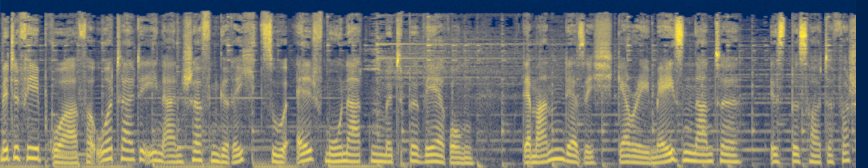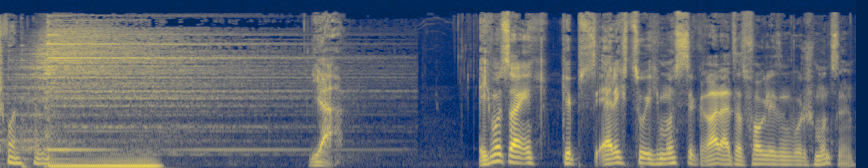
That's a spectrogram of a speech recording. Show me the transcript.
Mitte Februar verurteilte ihn ein Schöffengericht zu elf Monaten mit Bewährung. Der Mann, der sich Gary Mason nannte, ist bis heute verschwunden. Ja. Ich muss sagen, ich gebe es ehrlich zu, ich musste gerade, als das vorgelesen wurde, schmunzeln.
